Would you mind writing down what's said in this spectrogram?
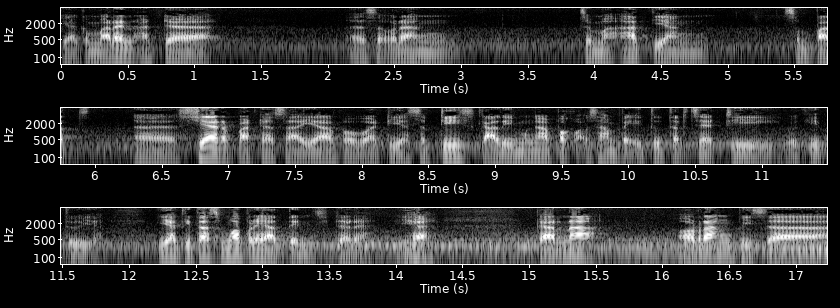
Ya kemarin ada e, seorang jemaat yang sempat e, share pada saya bahwa dia sedih sekali mengapa kok sampai itu terjadi begitu ya ya kita semua prihatin, saudara. Ya, karena orang bisa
